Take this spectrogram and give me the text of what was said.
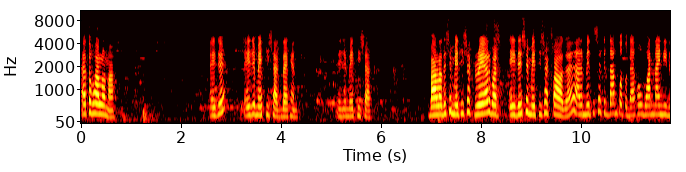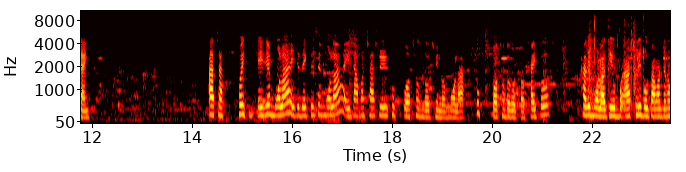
এত ভালো না। এই যে এই যে মেথি শাক দেখেন। এই যে মেথি শাক। বাংলাদেশে মেথি শাক রেয়ার বাট এই দেশে মেথি শাক পাওয়া যায়। আর মেথি শাকের দাম কত? দেখো ওয়ান নাইনটি নাইন আচ্ছা এই যে মোলা, এই যে দেখতেছেন মোলা, এইটা আমার শাশুড়ির খুব পছন্দ ছিল মোলা, খুব পছন্দ করতো। খাইতো, খালি মোলা, কেউ আসলেই বলতো, আমার জন্য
